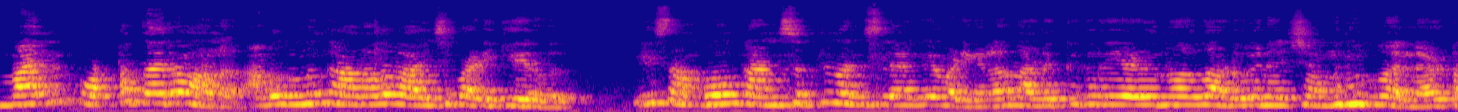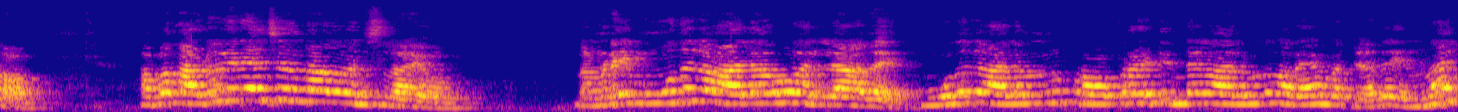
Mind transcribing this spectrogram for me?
വൻ പൊട്ടത്തരമാണ്. അതൊന്നും കാണാതെ വായിച്ച് പഠിക്കരുത്. ഈ സംഭവം കൺസെപ്റ്റ് മനസ്സിലാക്കിയേ പഠിക്കണം. നടുക്ക് ക്രിയ എഴുതുന്നത് നടുവിനേച്ചം അങ്ങനെയൊന്നും അല്ല കേട്ടോ. അപ്പൊ നടുവിനേച്ചം എന്താണെന്ന് മനസ്സിലായോ? നമ്മുടെ ഈ മൂന്ന് കാലവും അല്ലാതെ മൂന്ന് കാലം എന്ന് പ്രോപ്പറായിട്ട് ഇന്ന കാലം എന്ന് പറയാൻ പറ്റാതെ എന്നാൽ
